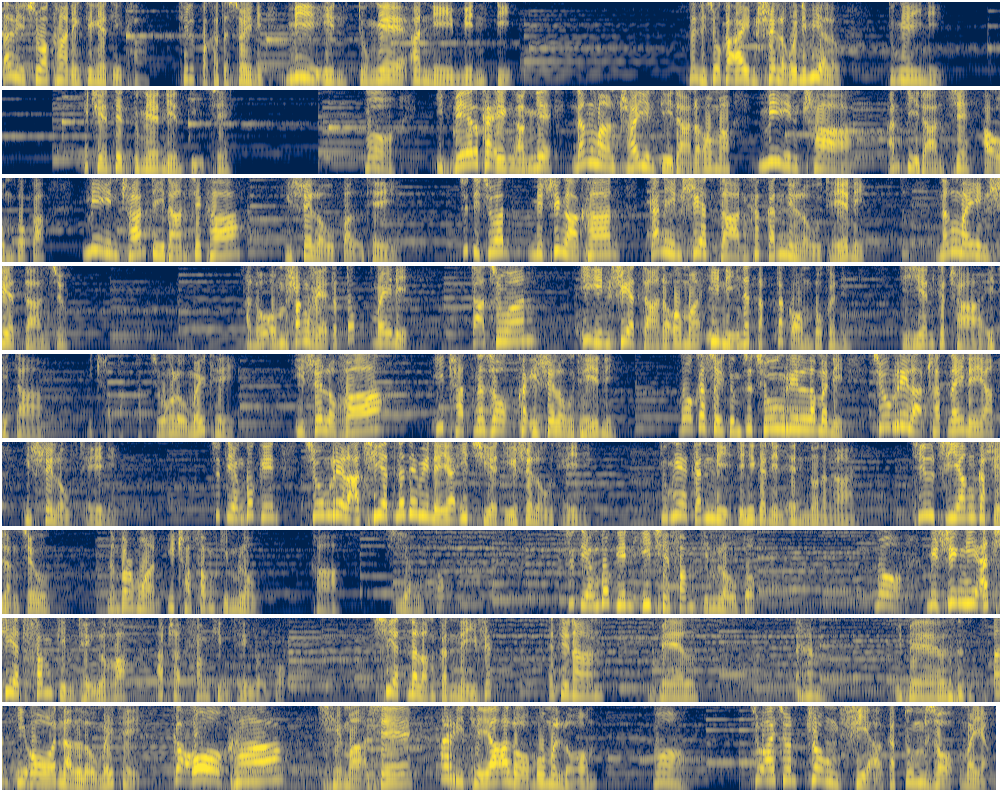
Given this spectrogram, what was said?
lali suwa khan ing tinge ti kha thil pakhat soi ni mi in tunge ani min ti lali suwa kha ai in shela wani mi alo tunge ini i chen ten tunge nien ti che mo i mel kha eng ange nang man thai in ti dana oma mi in tha an ti dan che a om boka mi in than ti dan che kha i shela upal thei chu ti chuan mi singa khan kan in riat dan kha kan ni lo thei ani นังไม่อินเสียดานจูอโลอมสังเวตตกไม่นี่ตาจวนอีอินเสียดานอมาอินีนตักตักอมบกันี่ที่เห็นกระชาอิติตาอิชาตักตักจวงเราไม่เทอิเชลวาอิชัดนะจกกับอิเชลวเทนี่งอก็สวยตุมจะชูงริลละมันนี่ชูงริละชัดในเนียอิเชลวเทนี่จุดยังบอกกินชูงริลอาชียนั่นเดวินเนี่ยอิเชียดอิเชลวเทนี่ตุงเงี้กันนี่ที่กันนินเอ็นนนง่าย thil chiang ka sri lang cheu number one, ít i thafam kim lo. Kha chiang tok. Chu tiang bok kim ít che fam kim lo bok. No mi sinh hi a chiat fam kim thei lo wa a that fam kim thei lo bok. Chiat na lam kan anh tin an, email email an io o na mấy mai thei. Ka o kha chema se ari theya alo mồm alom. Mo chú ai chọn trông phía cả tum dọc mà yang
